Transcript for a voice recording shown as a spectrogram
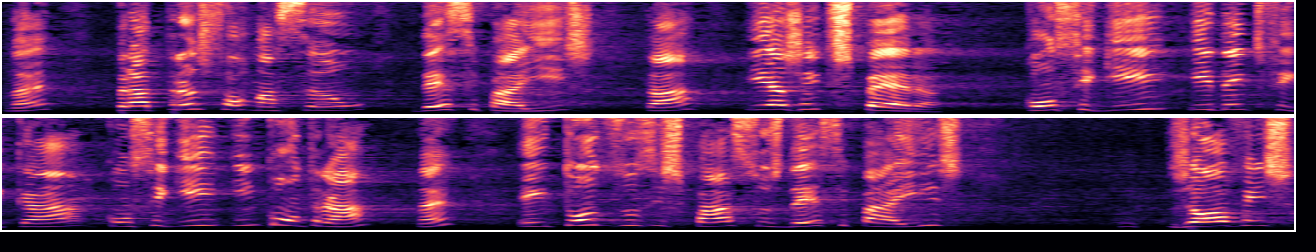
né, para a transformação desse país, tá? E a gente espera conseguir identificar, conseguir encontrar, né, em todos os espaços desse país, jovens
